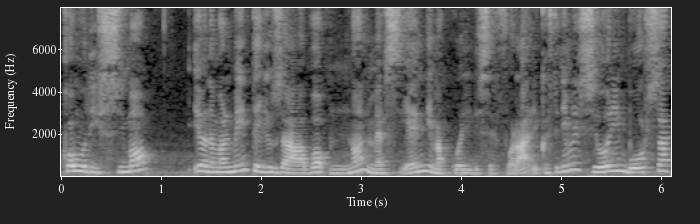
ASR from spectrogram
comodissimo, io normalmente li usavo, non Mercy Handy ma quelli di Sephora, di queste dimensioni in borsa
